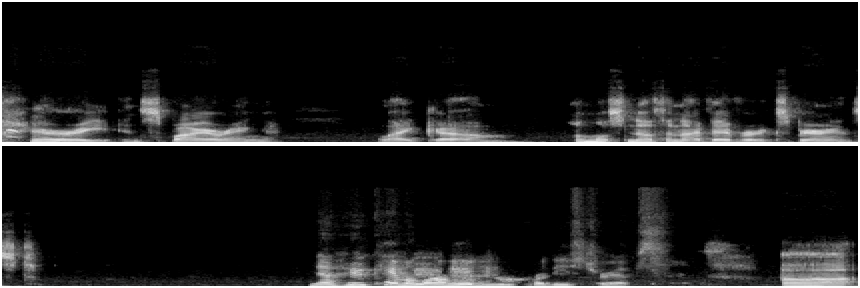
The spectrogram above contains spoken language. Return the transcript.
very inspiring. Like um, almost nothing I've ever experienced. Now, who came along with you for these trips? Uh,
